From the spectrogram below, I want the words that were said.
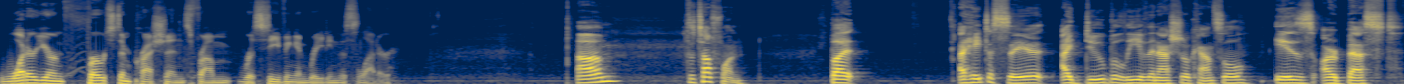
what are your first impressions from receiving and reading this letter? Um, it's a tough one, but I hate to say it, I do believe the National Council is our best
